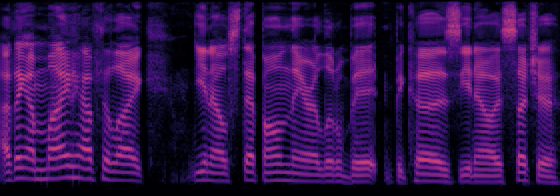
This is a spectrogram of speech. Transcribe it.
I think I might have to like, you know, step on there a little bit because you know it's such a,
